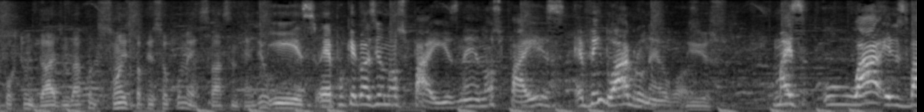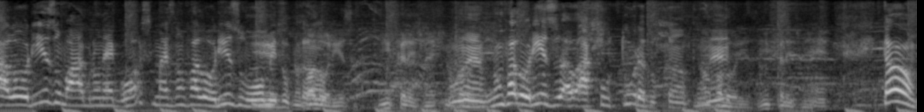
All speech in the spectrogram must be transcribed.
oportunidade, não dá condições pra pessoa começar, você entendeu? Isso, é porque igualzinho o nosso país, né? O nosso país é, vem do agronegócio. Isso. Mas o, a- eles valorizam o agronegócio, mas não valorizam o homem Isso, do não campo. valoriza. Infelizmente não, Não, é- valoriza. não valoriza a, a cultura do campo, Não né? valoriza, infelizmente. Então,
